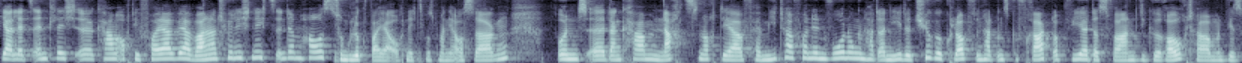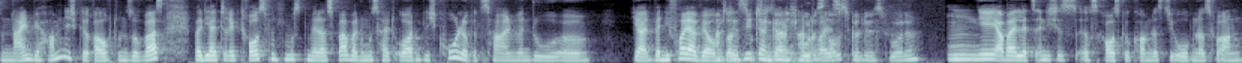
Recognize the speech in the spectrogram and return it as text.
Ja, letztendlich äh, kam auch die Feuerwehr, war natürlich nichts in dem Haus. Zum Glück war ja auch nichts, muss man ja auch sagen. Und äh, dann kam nachts noch der Vermieter von den Wohnungen, hat an jede Tür geklopft und hat uns gefragt, ob wir das waren, die geraucht haben. Und wir so, nein, wir haben nicht geraucht und sowas, weil die halt direkt rausfinden mussten, wer das war, weil du musst halt ordentlich Kohle bezahlen, wenn du, äh, ja, wenn die Feuerwehr Ach, umsonst der sieht dann gar nicht, wo das anreist. ausgelöst wurde. Mm, Nee, aber letztendlich ist es rausgekommen, dass die oben das waren.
